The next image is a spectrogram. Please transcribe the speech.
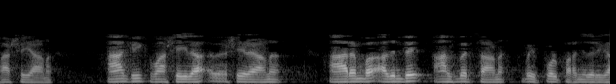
ഭാഷയാണ്. ആ ഗ്രീക്ക് ഭാഷയില ഭാഷയിലാണ് ആരംഭ അതിന്റെ ആൽബറ്റ്സ് ആണ് ഇപ്പൊ ഇപ്പോൾ പറഞ്ഞു തരിക.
